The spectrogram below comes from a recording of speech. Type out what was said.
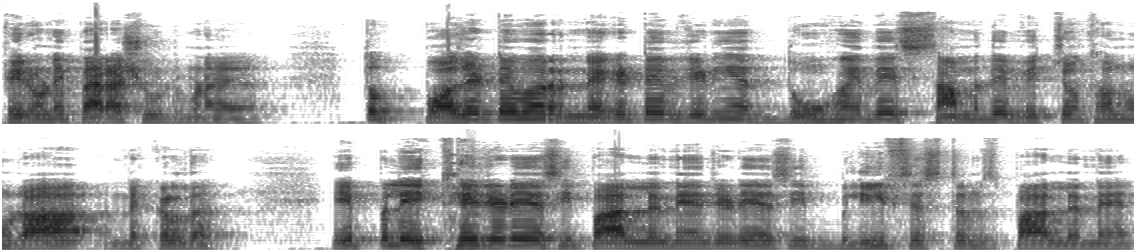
ਫਿਰ ਉਹਨੇ ਪੈਰਾਸ਼ੂਟ ਬਣਾਇਆ। ਤਾਂ ਪੋਜ਼ਿਟਿਵ ਔਰ ਨੈਗੇਟਿਵ ਜਿਹੜੀਆਂ ਦੋਹਾਂ ਦੇ ਸਮ ਦੇ ਵਿੱਚੋਂ ਤੁਹਾਨੂੰ ਰਾਹ ਨਿਕਲਦਾ। ਇਹ ਭਲੇਖੇ ਜਿਹੜੇ ਅਸੀਂ ਪਾਲ ਲੈਂਦੇ ਆ ਜਿਹੜੇ ਅਸੀਂ ਬਲੀਫ ਸਿਸਟਮਸ ਪਾਲ ਲੈਂਦੇ ਆ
